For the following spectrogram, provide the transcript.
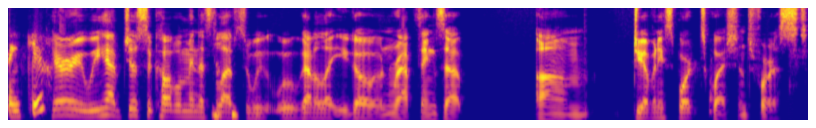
thank you. Harry, we have just a couple minutes left, so we we've got to let you go and wrap things up. Um, do you have any sports questions for us?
